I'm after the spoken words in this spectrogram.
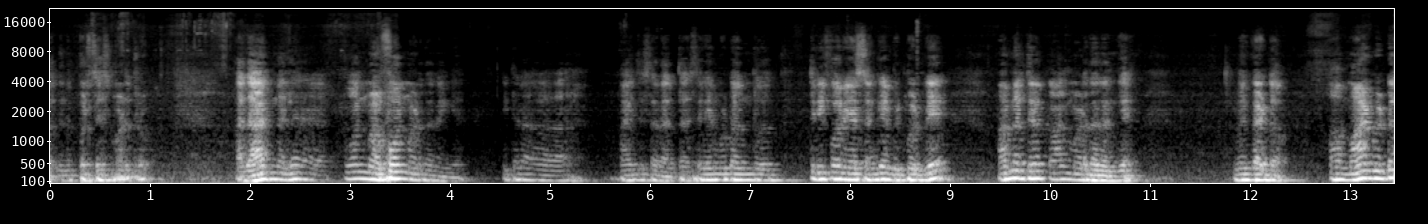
ಅದನ್ನು ಪರ್ಚೇಸ್ ಮಾಡಿದ್ರು. ಅದಾದ್ಮೇಲೆ ಫೋನ್ ಫೋನ್ ಮಾಡಿದೆ ನನಗೆ ಈ ಥರ ಆಯಿತು ಸರ್ ಅಂತ. ಸರಿ ಅಂದ್ಬಿಟ್ಟು ಒಂದು ತ್ರೀ ಫೋರ್ ಇಯರ್ಸ್ ಹಂಗೆ ಬಿಟ್ಬಿಟ್ವಿ. ಆಮೇಲೆ ತಿರ್ಗಿ ಕಾಲ್ ಮಾಡಿದೆ ನನಗೆ ವೆಂಕಟ್ ಮಾಡಿಬಿಟ್ಟು,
